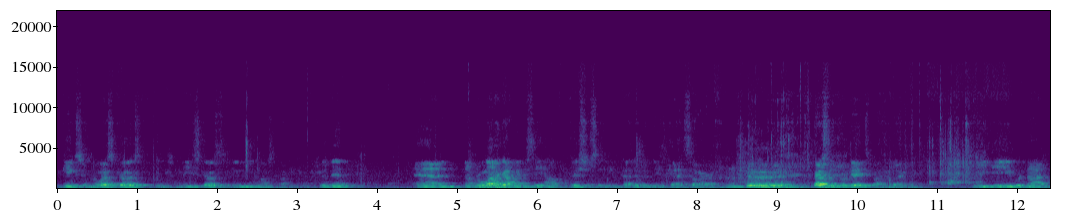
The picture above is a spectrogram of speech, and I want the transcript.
the geeks from the west coast, the geeks from the east coast, who knew the most about computer trivia. And number one, it got me to see how viciously competitive these guys are, especially Bill Gates, by the way. He, he would not,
